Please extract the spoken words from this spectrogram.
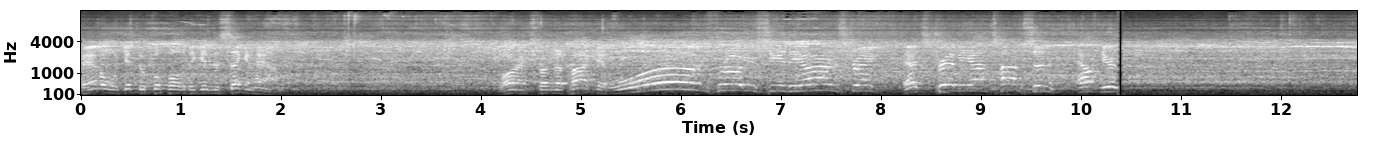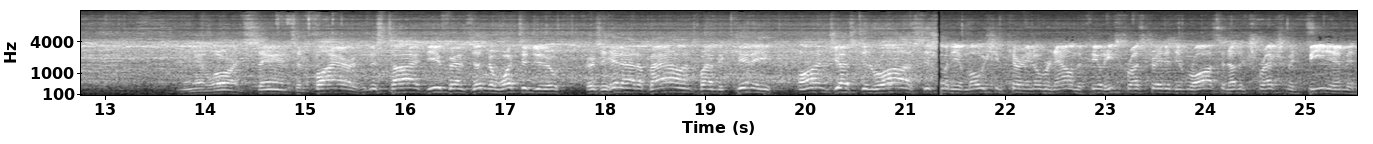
Bama will get the football to begin the second half. Lawrence from the pocket. Long throw. You see the arm strength. That's Trevion Thompson out near. And Lawrence stands and fires. And this Tide defense doesn't know what to do. There's a hit out of bounds by McKinney on Justin Ross. This Some of the emotion carrying over now in the field. He's frustrated that Ross, another freshman, beat him and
